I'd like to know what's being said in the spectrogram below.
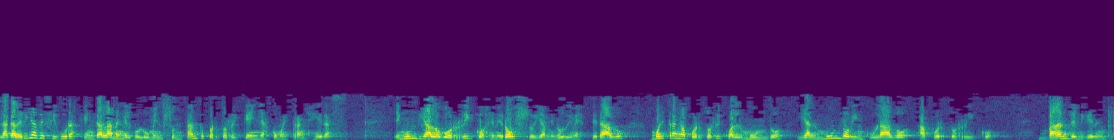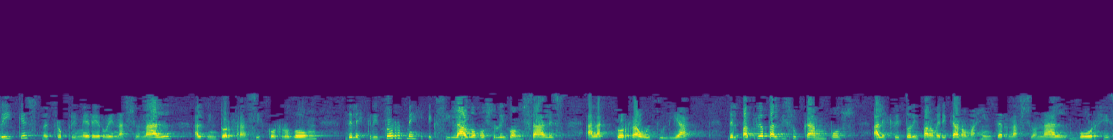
La galería de figuras que engalanan el volumen son tanto puertorriqueñas como extranjeras. En un diálogo rico, generoso y a menudo inesperado, muestran a Puerto Rico al mundo y al mundo vinculado a Puerto Rico. Van de Miguel Enríquez, nuestro primer héroe nacional, al pintor Francisco Rodón, del escritor exilado José Luis González al actor Raúl Juliá, del patriota Albizu Campos al escritor hispanoamericano más internacional Borges,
